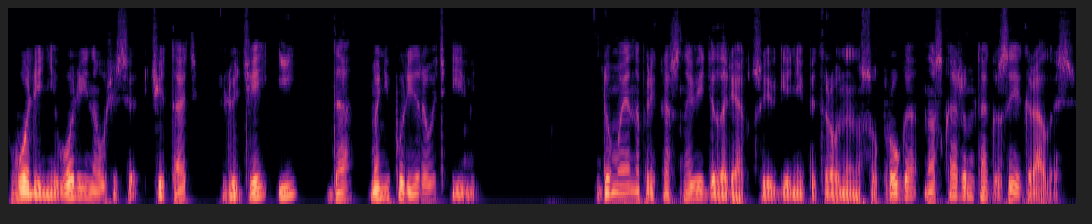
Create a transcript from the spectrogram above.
волей-неволей научишься читать людей и, да, манипулировать ими. Думаю, она прекрасно видела реакцию Евгении Петровны на супруга, но, скажем так, заигралась.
